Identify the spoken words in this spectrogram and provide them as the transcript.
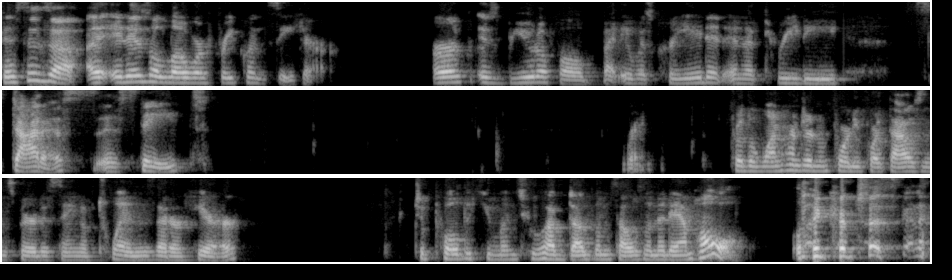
This is a it is a lower frequency here. Earth is beautiful, but it was created in a 3D status state. Right. For the 144,000 spirit is saying of twins that are here to pull the humans who have dug themselves in a damn hole. Like, I'm just going to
